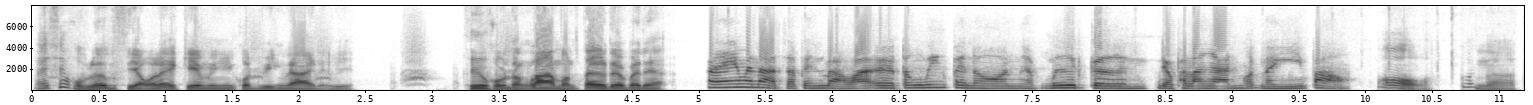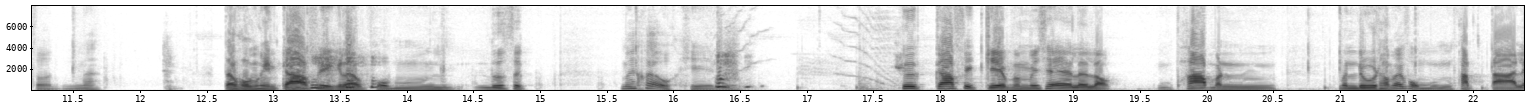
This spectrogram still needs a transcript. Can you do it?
ไอ้ใช่ผมเริ่มเสียวแล้วไอ้เกมอย่างนี้กดวิ่งได้เนี่ยพี่ คือผมต้องล่ามอนเตอร์ด้วยไปะเนี่ยไอ้มันอาจจะเป็นแบบว่าเออต้องวิ่งไปนอนแบบมืดเกิน เดี๋ยวพลังงานหมดอะไรอย่างนี้เปล่า อ๋อ ก็น่าสนนะ แต่ผมเห็นกราฟิกแล้วผมรู้สึกไม่ค่อยโอเคเลย คือกราฟิกเกมมันไม่ใช่เลยหรอก ภาพมันมันดูทำให้ผมผัดตาเ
